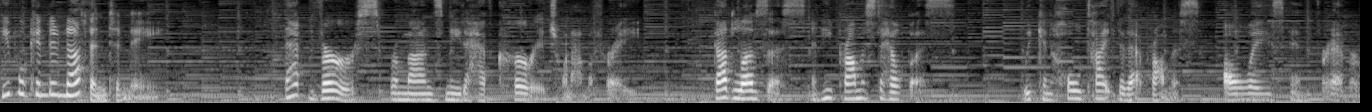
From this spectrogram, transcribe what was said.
People can do nothing to me. That verse reminds me to have courage when I'm afraid. God loves us and He promised to help us. We can hold tight to that promise always and forever.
